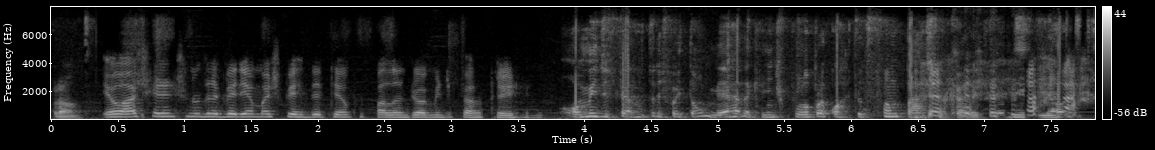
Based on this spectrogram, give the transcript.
pronto. eu acho que a gente não deveria mais perder tempo falando de Homem de Ferro 3. Homem de Ferro 3 foi tão merda que a gente pulou pra Quarteto Fantástico, cara.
